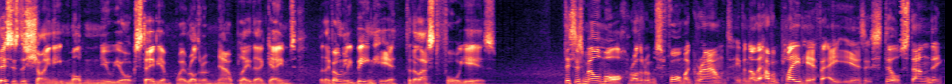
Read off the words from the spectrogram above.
This is the shiny, modern New York Stadium, where Rotherham now play their games but they've only been here for the last four years. This is Millmoor, Rotherham's former ground. Even though they haven't played here for eight years, it's still standing.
